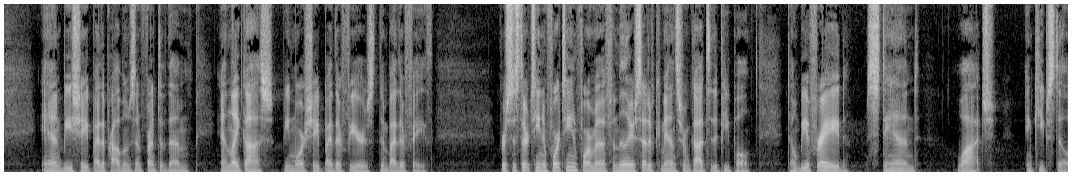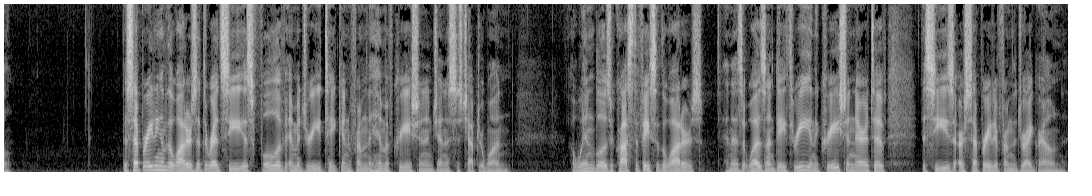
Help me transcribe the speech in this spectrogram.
and be shaped by the problems in front of them, and like us, be more shaped by their fears than by their faith. Verses 13 and 14 form a familiar set of commands from God to the people. Don't be afraid, stand, watch, and keep still. The separating of the waters at the Red Sea is full of imagery taken from the hymn of creation in Genesis chapter 1. A wind blows across the face of the waters, And as it was on day three in the creation narrative, the seas are separated from the dry ground.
